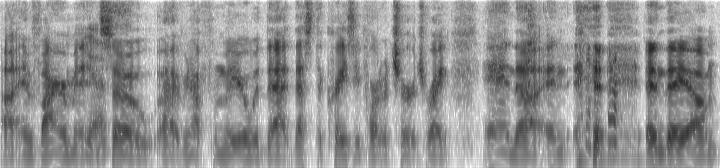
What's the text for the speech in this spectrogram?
uh, environment. Yes. And so uh, if you're not familiar with that, that's the crazy part of church, right? And uh, and and they um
